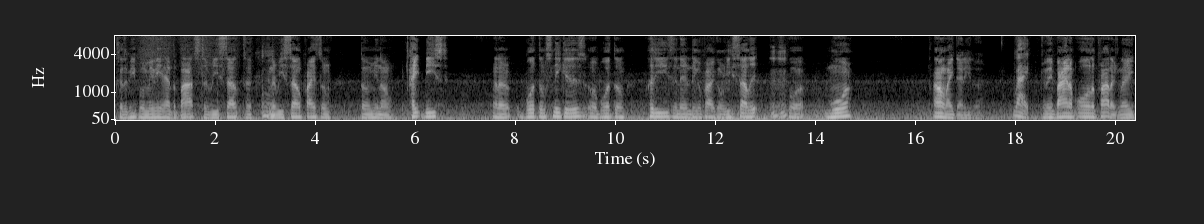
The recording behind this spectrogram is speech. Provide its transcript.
Because the people maybe had the bots to resell to and the Mhm. resell price them, them you know hype beast. That uh, bought them sneakers or bought them hoodies, and then they're probably gonna resell it Mm-hmm. for more. I don't like that either. Right. Cause they buying up all the product like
